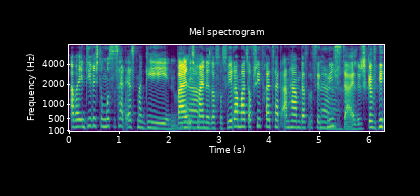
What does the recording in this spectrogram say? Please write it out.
Aber in die Richtung muss es halt erstmal gehen, weil Ja. ich meine, das, was wir damals auf Skifreizeit anhaben, das ist jetzt Ja. nicht stylisch gewesen.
